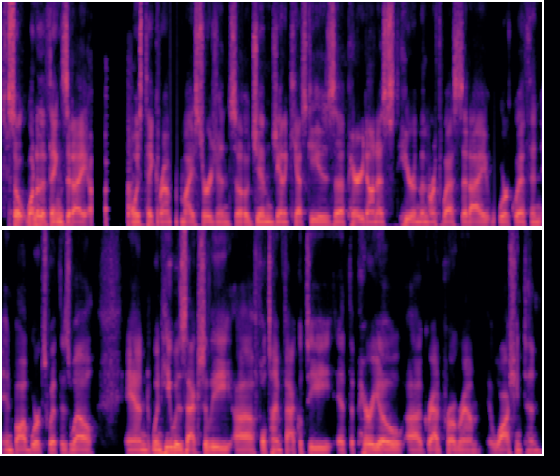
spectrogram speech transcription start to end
So one of the things that I always take from my surgeon. So Jim Janakievski is a periodontist here in the Northwest that I work with and, and Bob works with as well. And when he was actually uh, full time faculty at the Perio uh, grad program at Washington,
